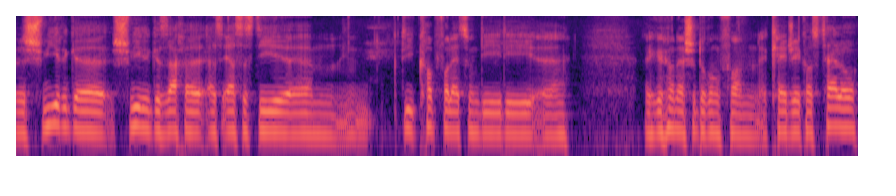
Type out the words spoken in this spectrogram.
äh, schwierige, schwierige Sache. Als erstes die, ähm, die Kopfverletzung, die, die äh, Gehirnerschütterung von KJ Costello,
